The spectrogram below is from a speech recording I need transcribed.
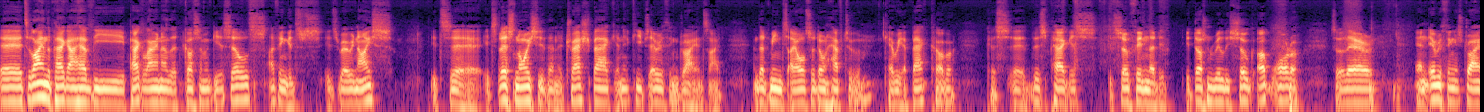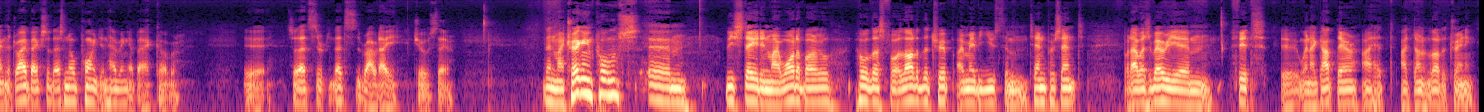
Uh, to line the pack, I have the pack liner that Gossamer Gear sells. I think it's it's very nice. It's uh, it's less noisy than a trash bag, and it keeps everything dry inside. And that means I also don't have to carry a back cover, because uh, this pack is it's so thin that it it doesn't really soak up water. So there and everything is dry in the dry bag, so there's no point in having a back cover. Uh, so that's the, that's the route I chose there. Then my trekking poles, um, these stayed in my water bottle holders for a lot of the trip. I maybe used them 10%, but I was very um, fit uh, when I got there. I had I'd done a lot of training.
